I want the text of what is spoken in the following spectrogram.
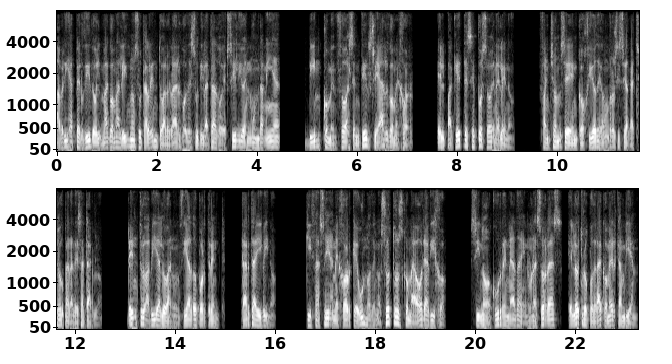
¿Habría perdido el mago maligno su talento a lo largo de su dilatado exilio en Mundanía? Vin comenzó a sentirse algo mejor. El paquete se posó en el heno. Fanchón se encogió de hombros y se agachó para desatarlo. Dentro había lo anunciado por Trent. Tarta y vino. Quizá sea mejor que uno de nosotros coma ahora, dijo. Si no ocurre nada en unas horas, el otro podrá comer también.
